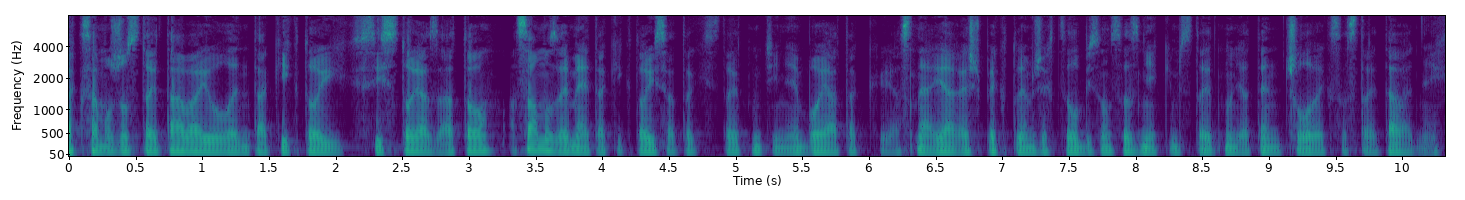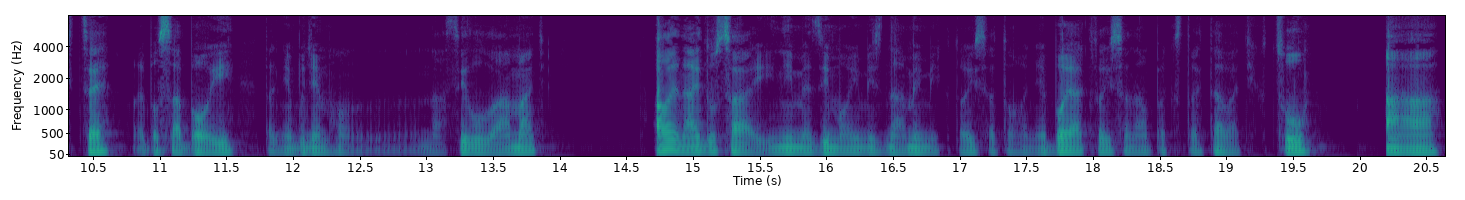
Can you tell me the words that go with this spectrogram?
tak sa možno stretávajú len takí, ktorí si stoja za to. A samozrejme aj takí, ktorí sa takých stretnutí neboja, tak jasne aj ja rešpektujem, že chcel by som sa s niekým stretnúť a ten človek sa stretávať nechce, lebo sa bojí, tak nebudem ho na silu lámať. Ale nájdu sa aj iní medzi mojimi známymi, ktorí sa toho neboja, ktorí sa naopak stretávať chcú. A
